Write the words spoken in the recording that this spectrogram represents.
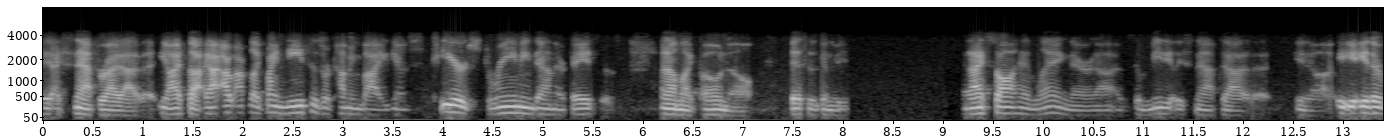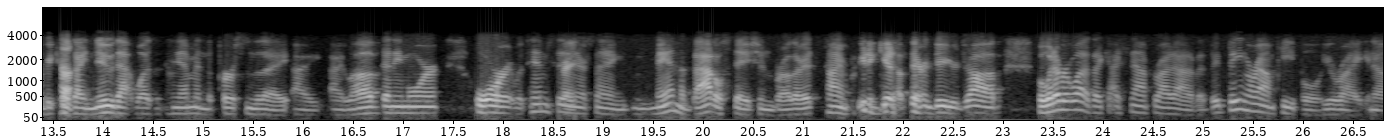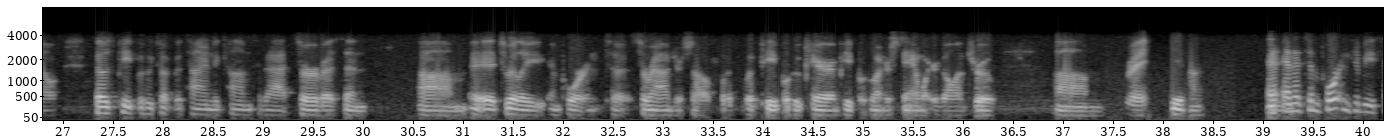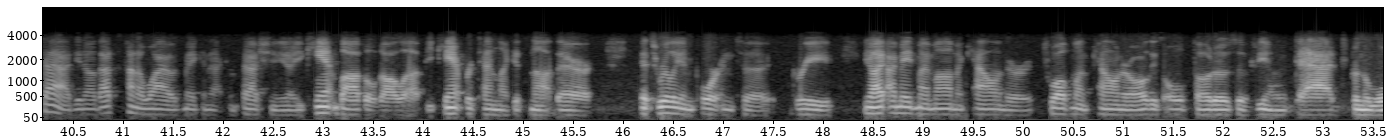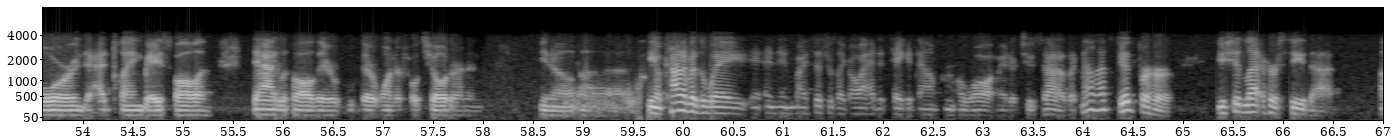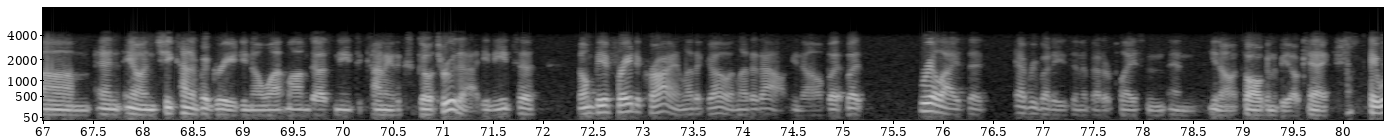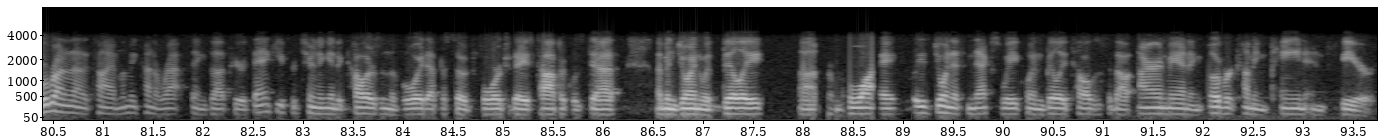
I snapped right out of it. You know, I thought I, I like my nieces are coming by, you know, tears streaming down their faces, and I'm like, oh no, this is going to be. And I saw him laying there, and I was immediately snapped out of it you know, either because I knew that wasn't him and the person that I I, I loved anymore, or it was him sitting right. there saying, "Man, the battle station, brother, it's time for you to get up there and do your job." But whatever it was, I, I snapped right out of it. But being around people, you're right. You know, those people who took the time to come to that service, and um, it's really important to surround yourself with with people who care and people who understand what you're going through. Um, right. Yeah and, and it's important to be sad. You know, that's kind of why I was making that confession. You know, you can't bottle it all up. You can't pretend like it's not there. It's really important to grieve. You know, I, I made my mom a calendar, 12 month calendar, all these old photos of you know dad from the war and dad playing baseball and dad with all their their wonderful children and you know, uh, you know, kind of as a way. And, and my sister's like, "Oh, I had to take it down from her wall. It made her too sad." I was like, "No, that's good for her. You should let her see that." Um and you know and she kind of agreed you know what? Mom does need to kind of go through that. You need to don't be afraid to cry and let it go and let it out you know? But but realize that everybody's in a better place and and you know it's all going to be okay. Hey we're running out of time. Let me kind of wrap things up here. Thank you for tuning into colors in the void episode four. Today's topic was death. I've been joined with billy uh, from hawaii. Please join us next week when billy tells us about iron man and overcoming pain and fear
